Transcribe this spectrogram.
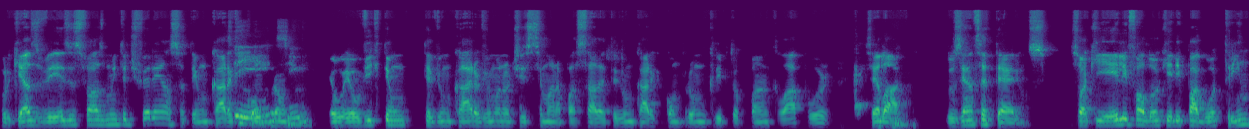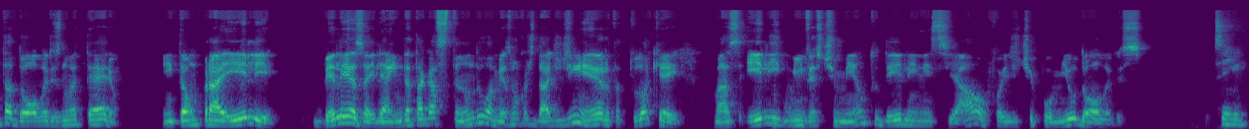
porque às vezes faz muita diferença. Tem um cara que sim, compra um, eu, eu vi que tem um, teve um cara, eu vi uma notícia semana passada, teve um cara que comprou um CryptoPunk lá por, sei lá, 200 Ethereums. Só que ele falou que ele pagou 30 dólares no Ethereum. Então, para ele, beleza, ele ainda está gastando a mesma quantidade de dinheiro, tá tudo ok. Mas ele, o investimento dele inicial foi de tipo mil dólares. Sim.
